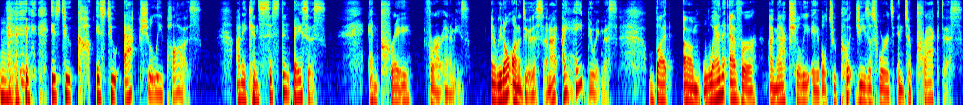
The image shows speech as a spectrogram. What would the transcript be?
Mm. is to is to actually pause on a consistent basis and pray for our enemies. And we don't want to do this, and I, I hate doing this, but um, whenever I'm actually able to put Jesus' words into practice,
